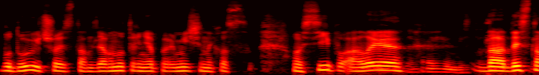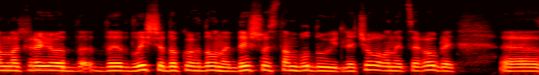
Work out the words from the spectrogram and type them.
будують щось там для внутрішньо переміщених ос- осіб, але. Да, десь там на краю, де ближче до кордону, десь щось там будують. Для чого вони це роблять? Е,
